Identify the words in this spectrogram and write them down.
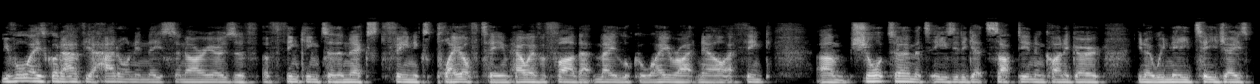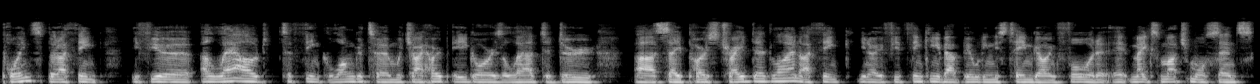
you've always got to have your hat on in these scenarios of, of thinking to the next Phoenix playoff team, however far that may look away right now. I think um, short term, it's easy to get sucked in and kind of go, you know, we need TJ's points, but I think if you're allowed to think longer term, which I hope Igor is allowed to do uh, say post trade deadline. I think, you know, if you're thinking about building this team going forward, it, it, makes much more sense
